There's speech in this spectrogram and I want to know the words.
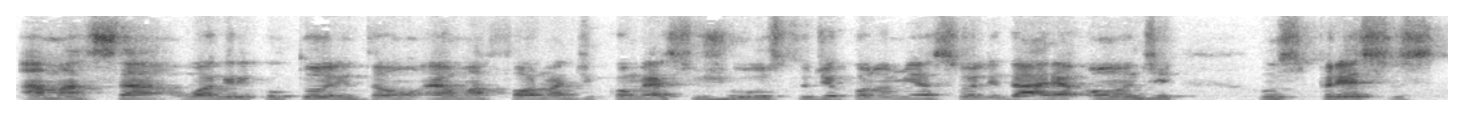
amassar o agricultor. Então, é uma forma de comércio justo, de economia solidária, onde os preços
